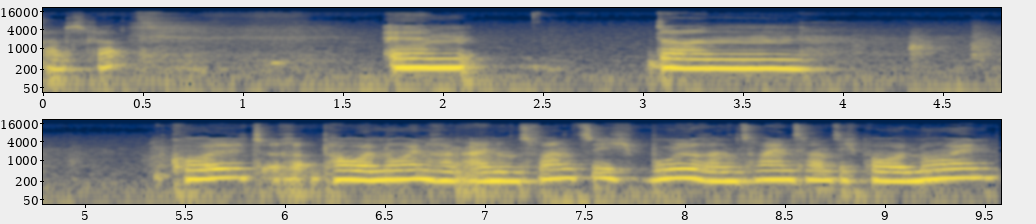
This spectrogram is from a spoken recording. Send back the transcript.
alles klar. Ähm, dann Colt Power 9, Rang 21. Bull Rang 22, Power 9.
